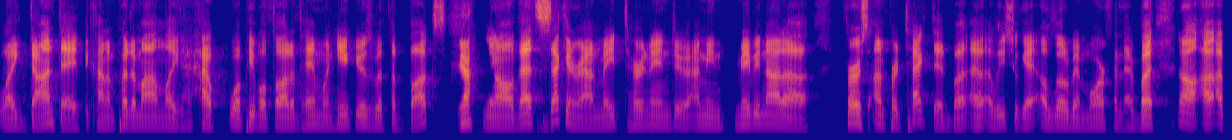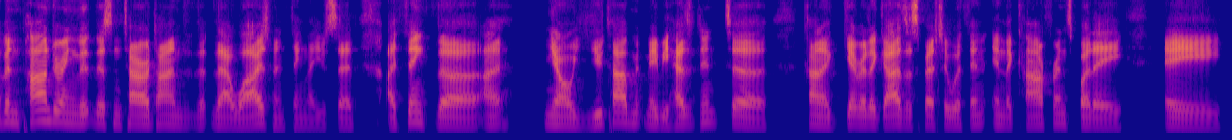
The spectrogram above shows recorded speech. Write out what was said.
like Donte to kind of put him on like how what people thought of him when he, he was with the Bucks, yeah, you know that second round may turn into I mean maybe not a first unprotected, but at, at least you'll get a little bit more from there. But no, I, have been pondering th- this entire time th- that Wiseman thing that you said. I think the I you know Utah may be hesitant to kind of get rid of guys, especially within in the conference. But a a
